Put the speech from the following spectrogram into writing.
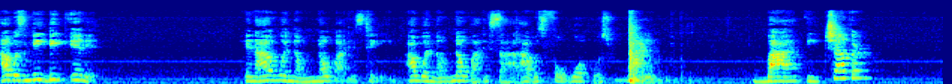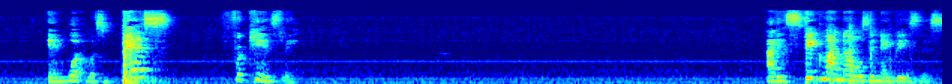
I was knee deep in it and I wasn't on nobody's team. I wasn't on nobody's side. I was for what was right by each other and what was best for Kinsley. I didn't stick my nose in their business.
